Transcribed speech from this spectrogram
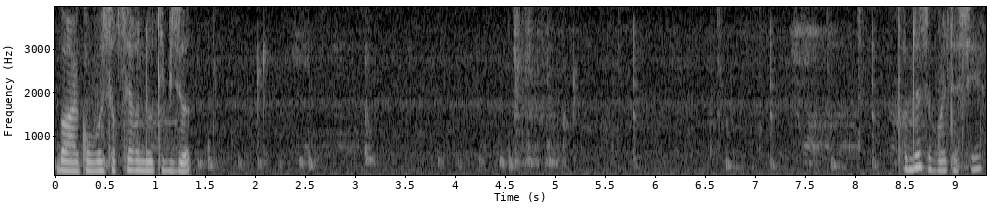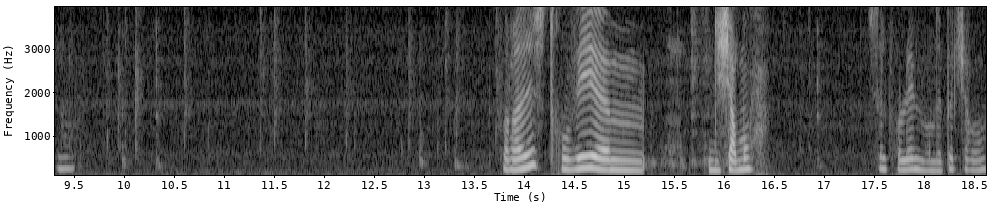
bah, va sortir un autre épisode. Attendez, ça pourrait être assez, non? Faudra juste trouver euh, du charbon. C'est ça le problème, on n'a pas de charbon.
